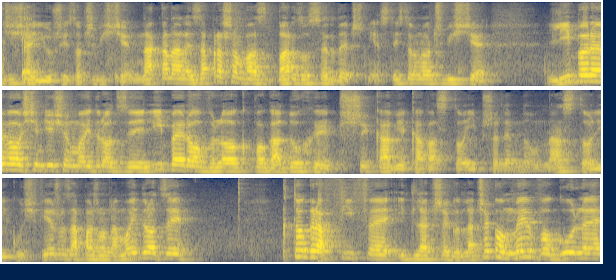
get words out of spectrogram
Dzisiaj już jest oczywiście na kanale. Zapraszam Was bardzo serdecznie. Z tej strony oczywiście Libero 80 moi drodzy, Libero Vlog, pogaduchy przy kawie. Kawa stoi przede mną na stoliku, świeżo zaparzona. Moi drodzy, kto gra w FIFA i dlaczego? Dlaczego my w ogóle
